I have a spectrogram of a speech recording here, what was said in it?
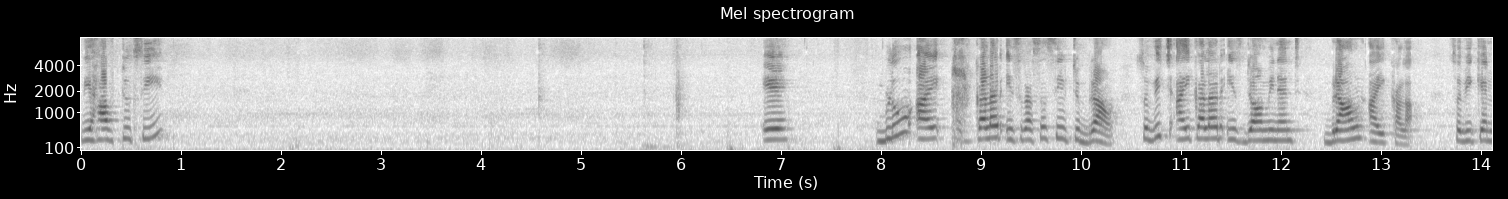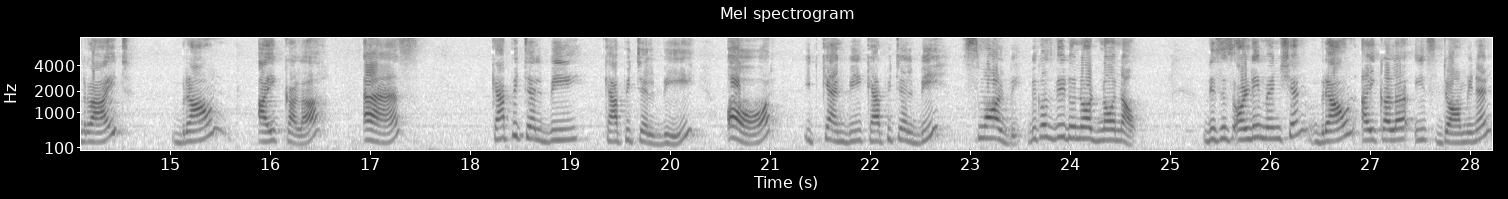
we have to see a blue eye color is recessive to brown. So, which eye color is dominant? Brown eye color. So, we can write brown eye color as capital B capital B or it can be capital B small b because we do not know now. This is only mentioned brown eye color is dominant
